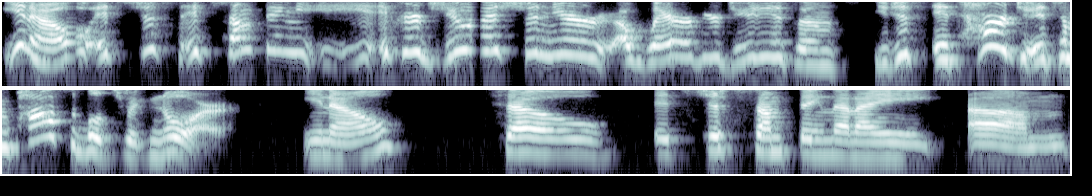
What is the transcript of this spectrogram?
you know it's just it's something if you're jewish and you're aware of your judaism you just it's hard to it's impossible to ignore you know so it's just something that i um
